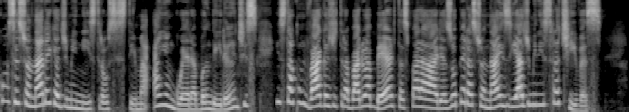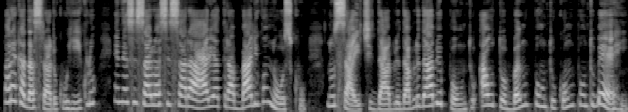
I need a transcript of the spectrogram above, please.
concessionária que administra o sistema Anhanguera Bandeirantes está com vagas de trabalho abertas para áreas operacionais e administrativas. Para cadastrar o currículo, é necessário acessar a área Trabalhe Conosco no site www.autoban.com.br.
